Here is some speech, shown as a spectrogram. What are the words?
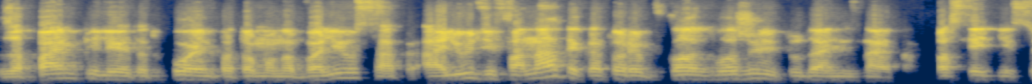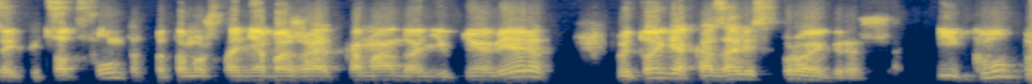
запампили этот коин, потом он обвалился. А, а люди-фанаты, которые вложили туда, не знаю, там, последние свои 500 фунтов, потому что они обожают команду, они в нее верят, в итоге оказались в проигрыше. И клуб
